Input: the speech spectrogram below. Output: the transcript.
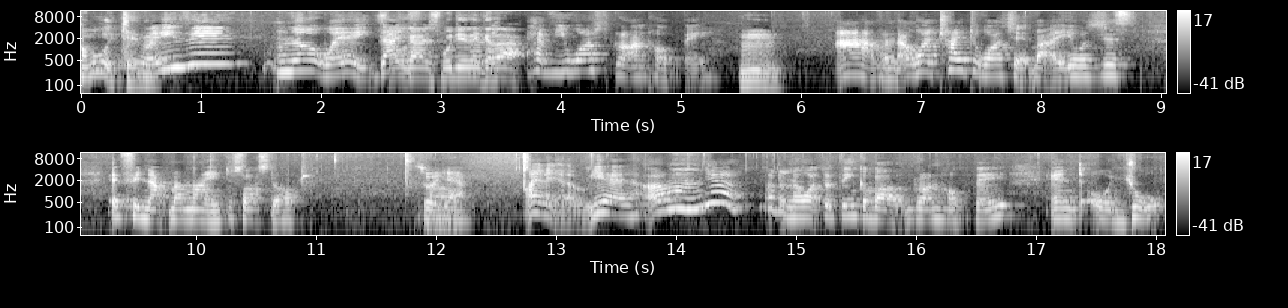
I'm only kidding. Crazy? No way, guys. guys, what do you think of that? Have you watched Groundhog Day? Hmm. I haven't. I wa- tried to watch it, but it was just effing up my mind, so I stopped. So Wow. yeah. Anyhow, yeah, um, yeah. I don't know what to think about Groundhog Day and Ojo,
